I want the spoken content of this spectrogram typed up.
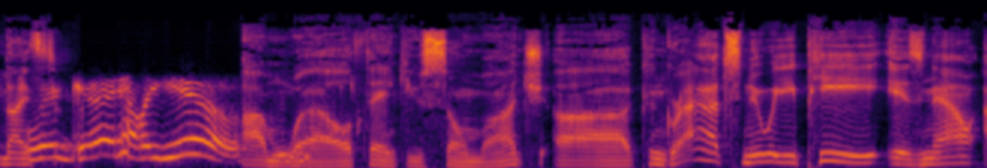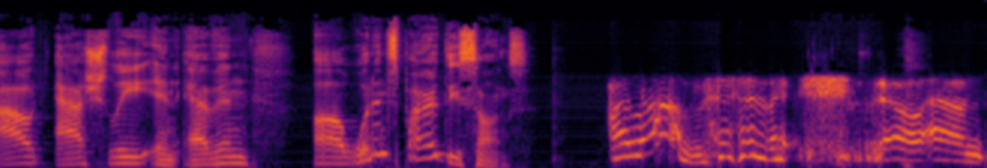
Nice. We're good. How are you? I'm well, thank you so much. Uh, congrats, new EP is now out. Ashlee and Evan. Uh, what inspired these songs? I love. no, um,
